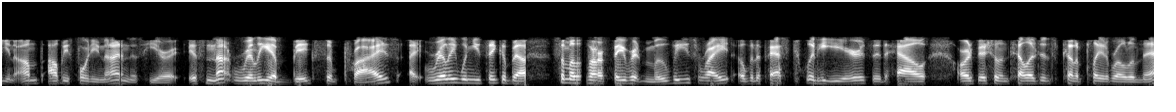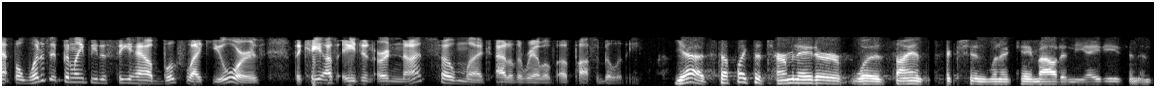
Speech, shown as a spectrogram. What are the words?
you know I'm, I'll be 49 this year. It's not really a big surprise, I, really, when you think about some of our favorite movies, right, over the past 20 years, and how artificial intelligence kind of played a role in that. But what has it been like for you to see how books like yours, The Chaos Agent, are not so much out of the realm of of, of possibility. Yeah, stuff like the Terminator was science fiction when it came out in the 80s and in,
